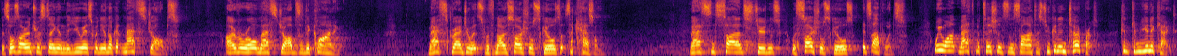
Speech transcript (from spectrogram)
It's also interesting in the US when you look at maths jobs. Overall, maths jobs are declining. Maths graduates with no social skills, it's a chasm. Maths and science students with social skills, it's upwards. We want mathematicians and scientists who can interpret, can communicate,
